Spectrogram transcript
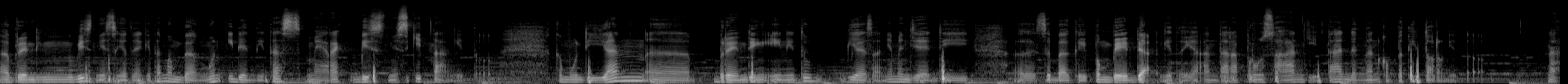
uh, branding bisnis gitu ya, kita membangun identitas merek bisnis kita gitu. Kemudian uh, branding ini tuh biasanya menjadi uh, sebagai pembeda gitu ya antara perusahaan kita dengan kompetitor gitu. Nah,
